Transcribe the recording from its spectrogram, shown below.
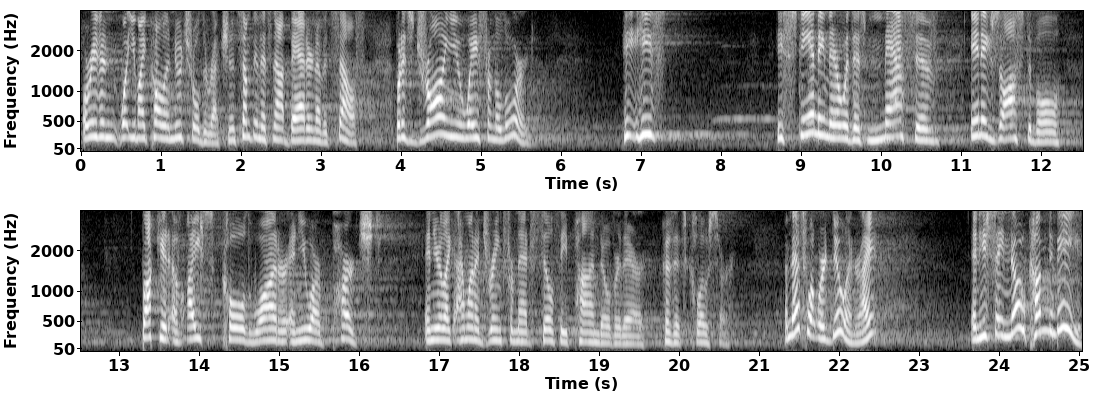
or even what you might call a neutral direction. It's something that's not bad in of itself, but it's drawing you away from the Lord. He, he's, he's standing there with this massive, inexhaustible bucket of ice cold water, and you are parched and you're like, I want to drink from that filthy pond over there because it's closer. And that's what we're doing, right? And he's saying, No, come to me.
